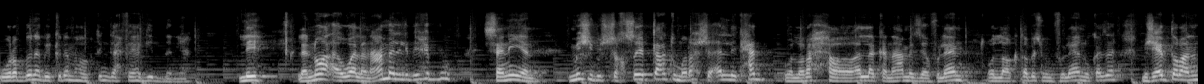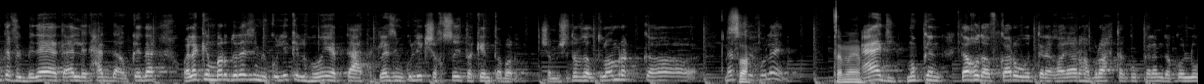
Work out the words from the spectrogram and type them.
وربنا بيكرمها وبتنجح فيها جدا يعني. ليه؟ لأن هو اولا عمل اللي بيحبه ثانيا مشي بالشخصية بتاعته ما راحش قلد حد ولا راح قال لك أنا هعمل زي فلان ولا أقتبس من فلان وكذا. مش عيب طبعا أنت في البداية تقلد حد أو كده ولكن برضه لازم يكون ليك الهوية بتاعتك لازم يكون ليك شخصيتك أنت برضه عشان مش هتفضل طول عمرك آه، نفس صح. فلان. تمام. عادي ممكن تاخد أفكار وتغيرها براحتك والكلام ده كله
